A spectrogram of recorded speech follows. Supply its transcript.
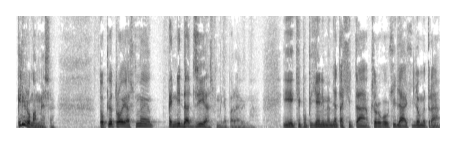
πλήρωμα μέσα. Το οποίο τρώει ας πούμε 50G ας πούμε για παράδειγμα ή εκεί που πηγαίνει με μια ταχύτητα, ξέρω εγώ, χίλια χιλιόμετρα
